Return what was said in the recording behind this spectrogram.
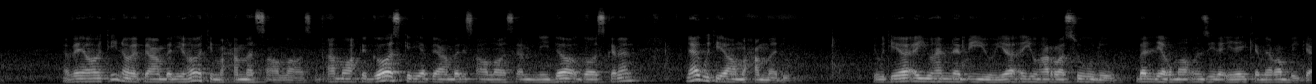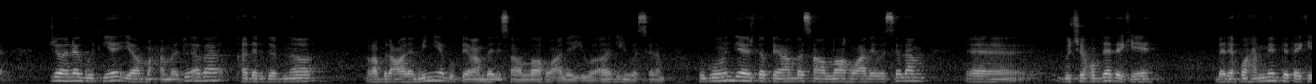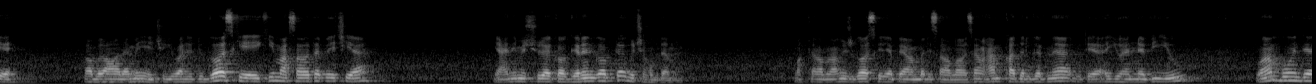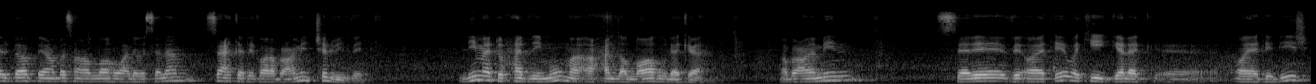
هذا يهاتي نوفي بيعنبالي هاتي محمد صلى الله عليه وسلم أما وقت قاس كريا بيعنبالي صلى الله عليه وسلم نداء قاس كرن نقول يا محمد. يقول يا أيها النبي يا أيها الرسول بلغ ما أنزل إليك من ربك جاء نقول يا محمد. أبا قدر قدنا رب العالمين يبو پیغمبر صلى الله عليه وآله وسلم وبو هندي أجد پیغمبر صلى الله عليه وسلم بو چه خوب داده که؟ بره خو همه بداده که؟ رب العالمين چونکه وقت دو گاز که ایکی مصابته به چیه؟ يعني مش شركا گرنگ بده بو چه خوب دمن وقت رب العالمين گاز که پیغمبر صلى الله عليه وسلم هم قدر قدنا بوده أيها النبي وهم بو هندي أجد پیغمبر صلى الله عليه وسلم سحكتك رب العالمين چل بيت بيت لما تحرموا ما أحل الله لك؟ رب العالمين سره في آياته وكي جلك آه، آياته ديش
